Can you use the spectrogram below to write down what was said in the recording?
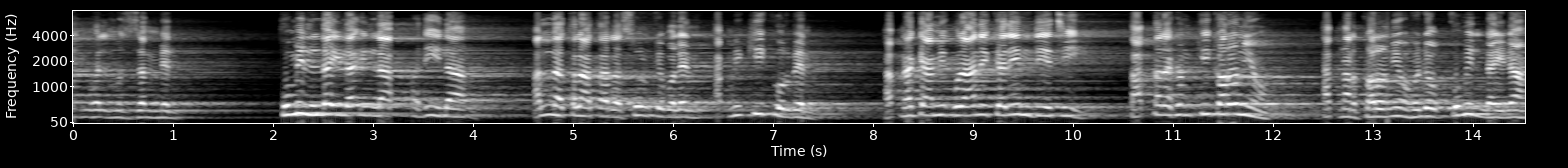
ইউহাল মুজাম্মিল আল্লাহ তালা তার রসুলকে বলেন, আপনি কি করবেন? আপনাকে আমি কোরআনে করিম দিয়েছি। তা আপনার এখন কি করণীয়? আপনার করণীয় হলো কুমিল্লাইলা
